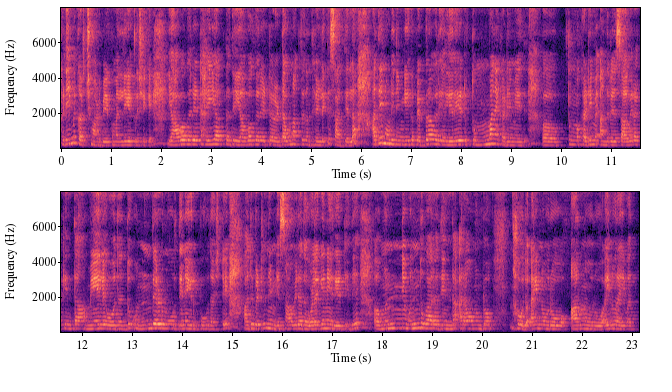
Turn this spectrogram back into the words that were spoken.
ಕಡಿಮೆ ಖರ್ಚು ಮಾಡಬೇಕು ಮಲ್ಲಿಗೆ ಕೃಷಿಗೆ. ಯಾವಾಗ ರೇಟ್ ಹೈ ಆಗ್ತದೆ, ಯಾವಾಗ ರೇಟ್ ಡೌನ್ ಆಗ್ತದೆ ಅಂತ ಹೇಳಲಿಕ್ಕೆ ಸಾಧ್ಯ ಇಲ್ಲ. ಅದೇ ನೋಡಿ ನಿಮಗೆ ಈಗ ಫೆಬ್ರವರಿಯಲ್ಲಿ ರೇಟ್ ತುಂಬಾ ಕಡಿಮೆ ಇದೆ. ತುಂಬ ಕಡಿಮೆ ಅಂದರೆ ಸಾವಿರಕ್ಕಿಂತ ಮೇಲೆ ಹೋದದ್ದು ಒಂದೆರಡು ಮೂರು ದಿನ ಇರಬಹುದು ಅಷ್ಟೇ. ಅದು ಬಿಟ್ಟರೆ ನಿಮಗೆ ಸಾವಿರದ ಒಳಗೇನೆ ರೇಟ್ ಇದೆ. ಮೊನ್ನೆ ಒಂದು ವಾರದಿಂದ ಅರೌಂಡು ಹೌದು, ಐನೂರು, ಆರುನೂರು, ಐನೂರೈವತ್ತು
